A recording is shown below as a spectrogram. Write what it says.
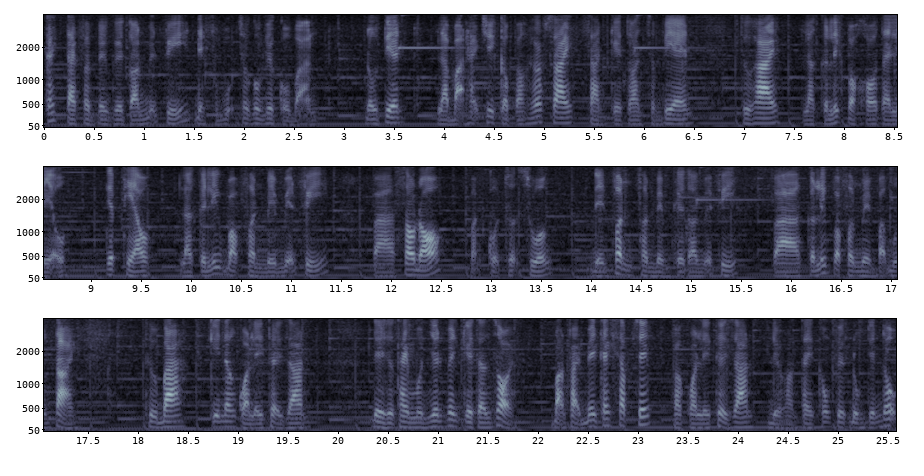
cách tải phần mềm kế toán miễn phí để phục vụ cho công việc của bạn. Đầu tiên là bạn hãy truy cập vào website sàn kế toán.vn. Thứ hai là click vào kho tài liệu. Tiếp theo là click vào phần mềm miễn phí và sau đó bạn cuộn trượn xuống đến phần phần mềm kế toán miễn phí và click vào phần mềm bạn muốn tải. Thứ ba, kỹ năng quản lý thời gian. Để trở thành một nhân viên kế toán giỏi, bạn phải biết cách sắp xếp và quản lý thời gian để hoàn thành công việc đúng tiến độ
